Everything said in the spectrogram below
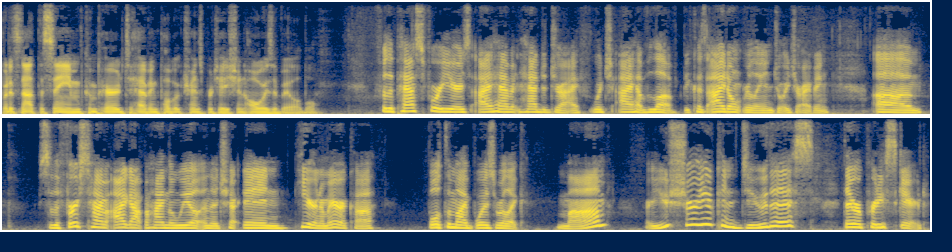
but it's not the same compared to having public transportation always available. For the past four years, I haven't had to drive, which I have loved because I don't really enjoy driving. Um, so the first time I got behind the wheel in the in here in America, both of my boys were like, "Mom, are you sure you can do this?" They were pretty scared,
